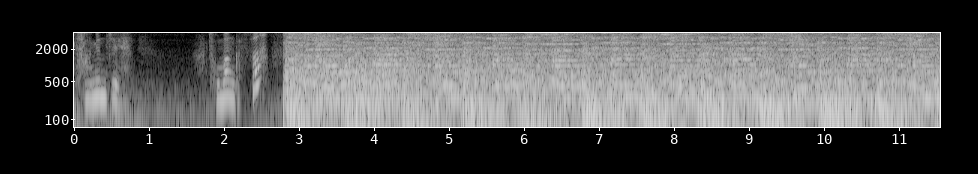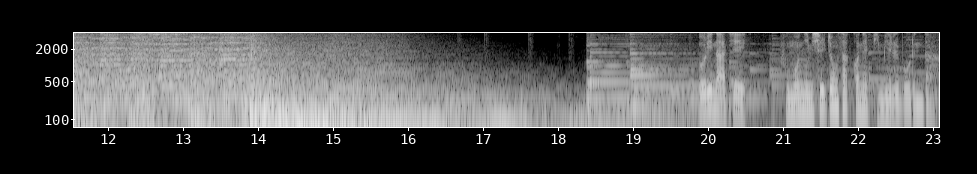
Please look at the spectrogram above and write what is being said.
장윤지 도망갔어? 우린 아직 부모님 실종 사건의 비밀을 모른다.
